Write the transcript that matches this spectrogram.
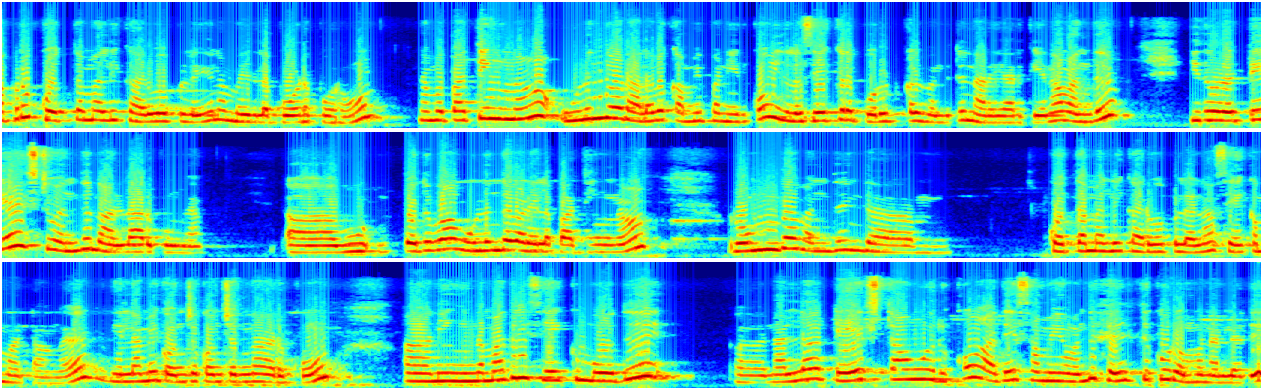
அப்புறம் கொத்தமல்லி கருவேப்பிலையும் நம்ம இதுல போட போறோம். நம்ம பாத்தீங்கன்னா உளுந்தோட அளவு கம்மி பண்ணியிருக்கோம். இதுல சேர்க்கிற பொருட்கள் வந்துட்டு நிறைய இருக்கு. ஏன்னா வந்து இதோட டேஸ்ட் வந்து நல்லா இருக்குங்க. ஆஹ் உ- பொதுவா உளுந்த வலையில் பாத்தீங்கன்னா ரொம்ப வந்து இந்த கொத்தமல்லி கருவேப்பிலை எல்லாம் சேர்க்க மாட்டாங்க. எல்லாமே கொஞ்சம் கொஞ்சம் தான் இருக்கும். நீங்கள் நீங்க இந்த மாதிரி சேர்க்கும் போது நல்லா டேஸ்டாகவும் இருக்கும். அதே சமயம் வந்து ஹெல்த்துக்கும் ரொம்ப நல்லது.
